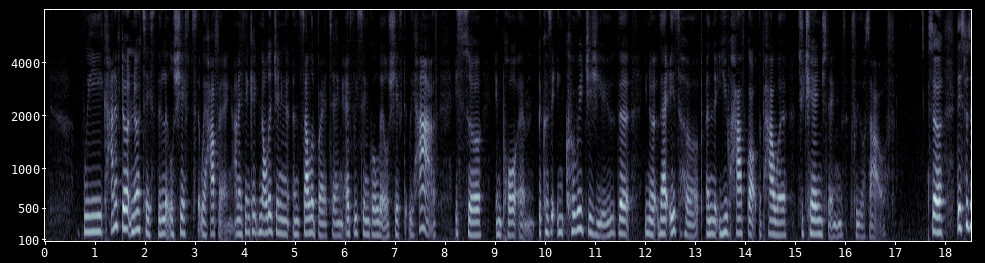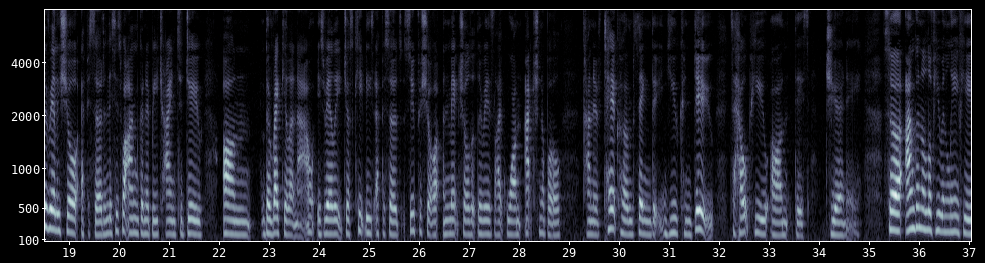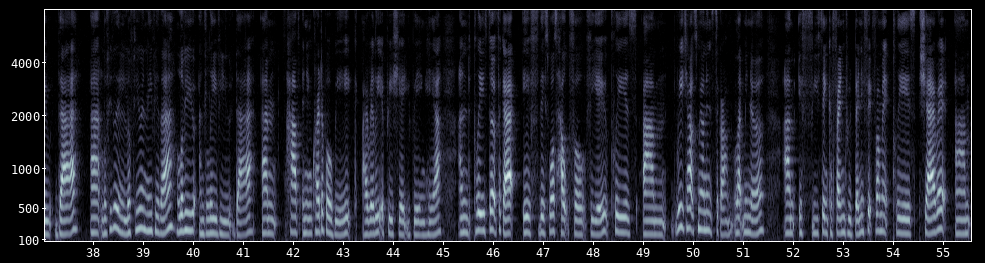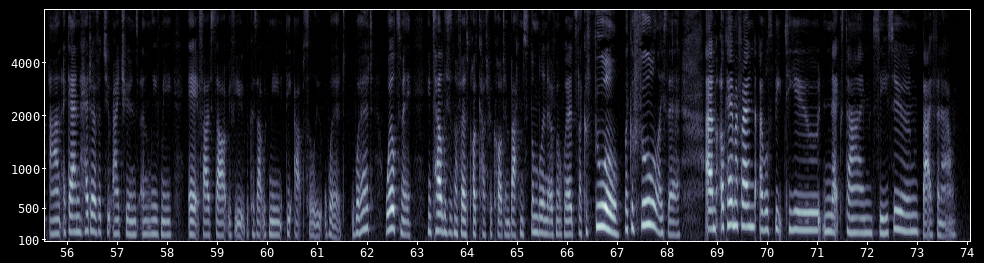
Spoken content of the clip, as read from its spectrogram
we kind of don't notice the little shifts that we're having. And I think acknowledging and celebrating every single little shift that we have is so important because it encourages you that you know there is hope and that you have got the power to change things for yourself. So this was a really short episode and this is what I'm going to be trying to do on the regular now is really just keep these episodes super short and make sure that there is like one actionable kind of take home thing that you can do to help you on this journey. So I'm going to love you and leave you there. Uh, love you, love you and leave you there. Love you and leave you there. Um, have an incredible week. I really appreciate you being here. And please don't forget if this was helpful for you, please um, reach out to me on Instagram. Let me know. Um, if you think a friend would benefit from it, please share it. Um, and again, head over to iTunes and leave me a five star review because that would mean the absolute word, word, world to me. You can tell this is my first podcast recording back. I'm stumbling over my words like a fool, like a fool, I say. Um, okay, my friend, I will speak to you next time. See you soon. Bye for now.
